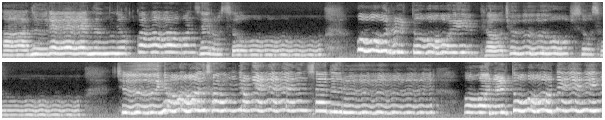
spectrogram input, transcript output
하늘의 능력과 권세로서 오늘도 입혀주옵소서 주여 성령의 사들을 오늘도 내려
